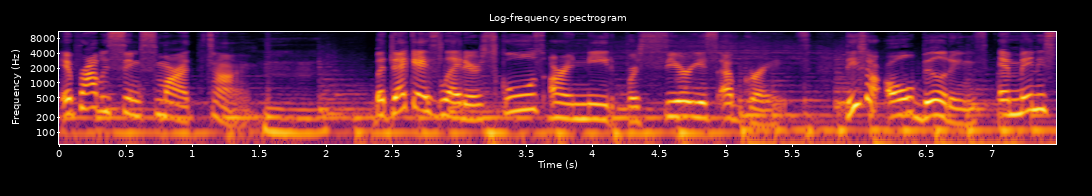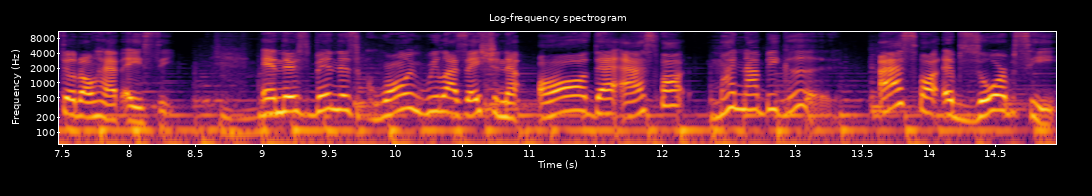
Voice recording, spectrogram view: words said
It probably seemed smart at the time. Mm-hmm. But decades later, schools are in need for serious upgrades. These are old buildings, and many still don't have AC. And there's been this growing realization that all that asphalt might not be good. Asphalt absorbs heat,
